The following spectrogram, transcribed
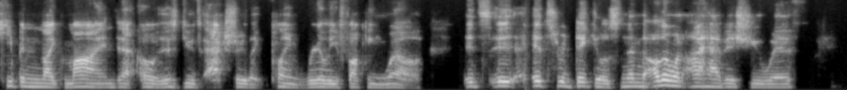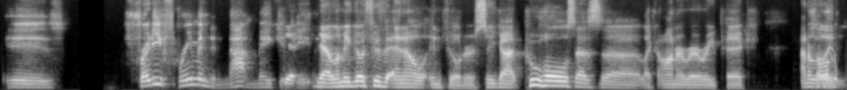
keep in like mind that oh this dude's actually like playing really fucking well. It's it, it's ridiculous. And then the other one I have issue with is Freddie Freeman did not make it. yeah, either. yeah, let me go through the NL infielders. So you got Pujols as a like honorary pick. I don't really,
